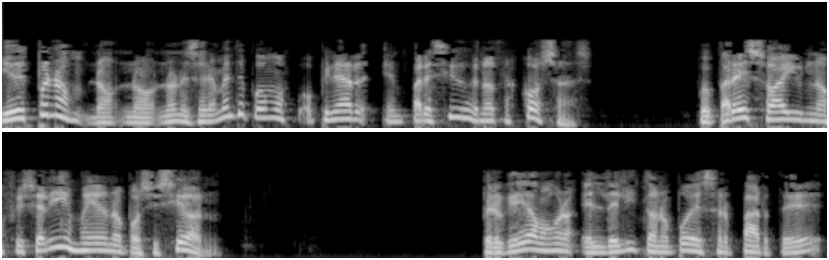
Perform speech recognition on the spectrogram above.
Y después no, no, no, no necesariamente podemos opinar en parecido en otras cosas. Pues para eso hay un oficialismo y hay una oposición. Pero que digamos, bueno, el delito no puede ser parte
